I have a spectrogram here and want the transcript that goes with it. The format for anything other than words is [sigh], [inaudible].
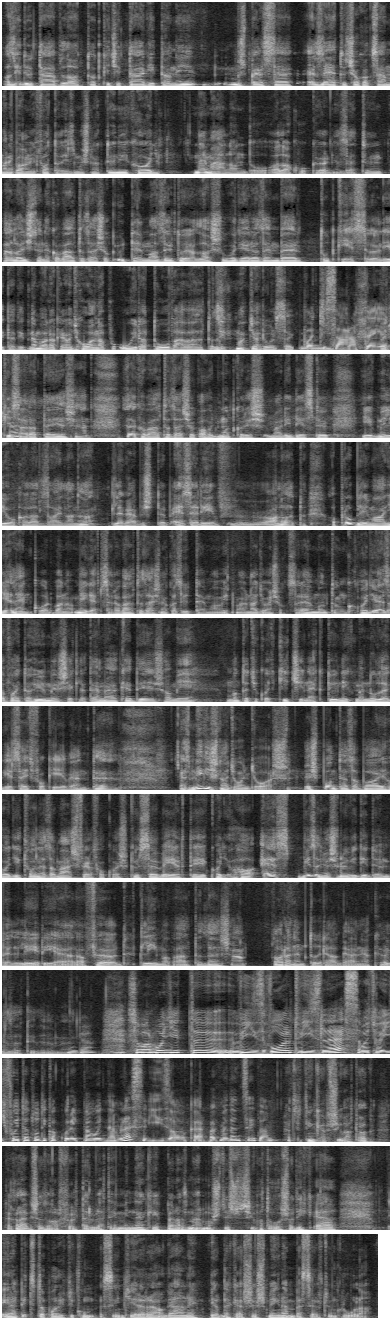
az időtávlatot kicsit tágítani, most persze ez lehet, hogy sokak számára valami fatalizmusnak tűnik, hogy nem állandó a lakókörnyezetünk. Hála Istennek a változások üteme azért olyan lassú, hogy erre az ember tud készülni. Tehát itt nem arra kell, hogy holnap újra tóvá változik Magyarország. Vagy kiszárad teljesen. Vagy kiszárad teljesen. Ezek a változások, ahogy múltkor is már idéztük, évmilliók alatt zajlanak, legalábbis több ezer év alatt. A probléma a jelenkorban, még egyszer a változásnak az üteme, amit már nagyon sokszor elmondtunk, hogy ez a fajta hőmérséklet emelkedés, ami mondhatjuk, hogy kicsinek tűnik, mert 0,1 fok évente, ez mégis nagyon gyors. És pont ez a baj, hogy itt van ez a másfél fokos küszöb érték, hogy ha ez bizonyos rövid időn belül éri el a Föld klímaváltozása, arra nem tud reagálni a környezetidőben. Igen. Szóval, hogy itt víz volt, víz lesz, vagy ha így folytatódik, akkor éppen, hogy nem lesz víz a Kárpát-medencében? Hát itt inkább sivatag, legalábbis az Alföld területén mindenképpen, az már most is sivatagosodik el. Én egy picit a politikum szintjére reagálni érdekes, és még nem beszéltünk róla.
